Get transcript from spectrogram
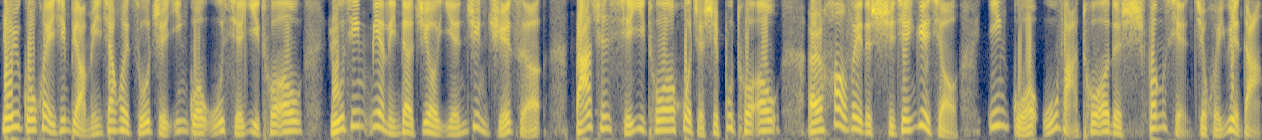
由于国会已经表明将会阻止英国无协议脱欧，如今面临的只有严峻抉择：达成协议脱欧，或者是不脱欧。而耗费的时间越久，英国无法脱欧的风险就会越大。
